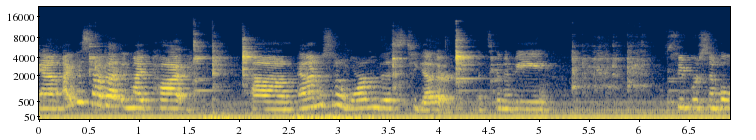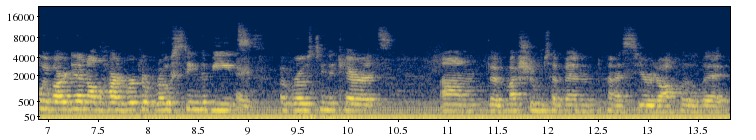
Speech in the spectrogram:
And I just have that in my pot. Um, and I'm just gonna warm this together. It's gonna be super simple. We've already done all the hard work of roasting the beets, of roasting the carrots. Um, the mushrooms have been kind of seared off a little bit.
